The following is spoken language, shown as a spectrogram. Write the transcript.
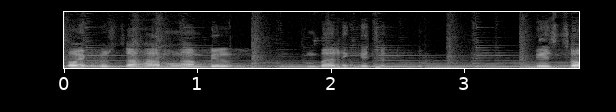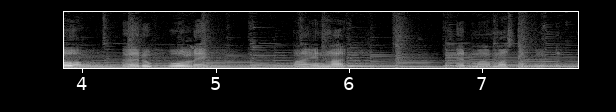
Roy berusaha mengambil kembali gadget itu. Besok baru boleh main lagi. Biar mama sambil pergi.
